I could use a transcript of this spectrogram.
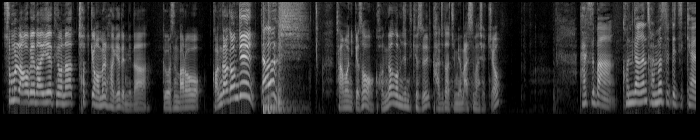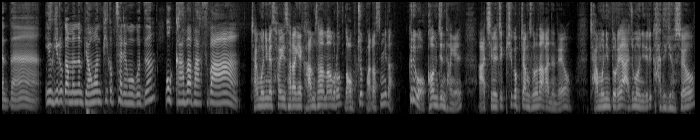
29의 나이에 태어나 첫 경험을 하게 됩니다. 그것은 바로 건강검진! 아우! 장모님께서 건강검진 티켓을 가져다 주며 말씀하셨죠. 박서방 건강은 젊었을 때 지켜야 돼. 여기로 가면은 병원 픽업 차량 오거든. 꼭 가봐 박서방. 장모님의 사위 사랑에 감사한 마음으로 넙죽 받았습니다. 그리고 검진 당일 아침 일찍 픽업 장소로 나갔는데요. 장모님 또래 아주머니들이 가득이었어요.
